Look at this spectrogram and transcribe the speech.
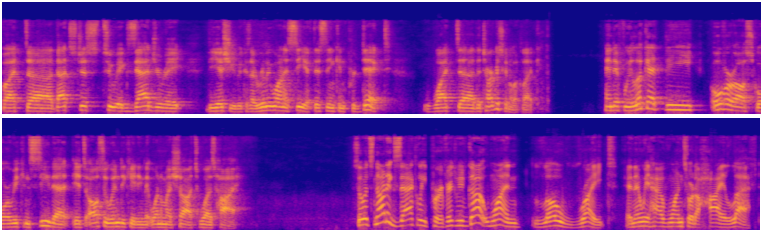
but uh, that's just to exaggerate the issue because I really want to see if this thing can predict what uh, the target's going to look like. And if we look at the overall score, we can see that it's also indicating that one of my shots was high. So it's not exactly perfect. We've got one low right, and then we have one sort of high left,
